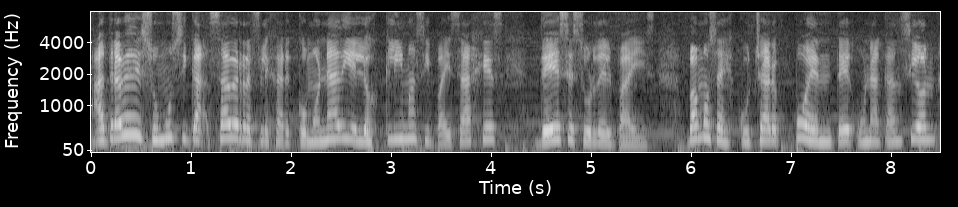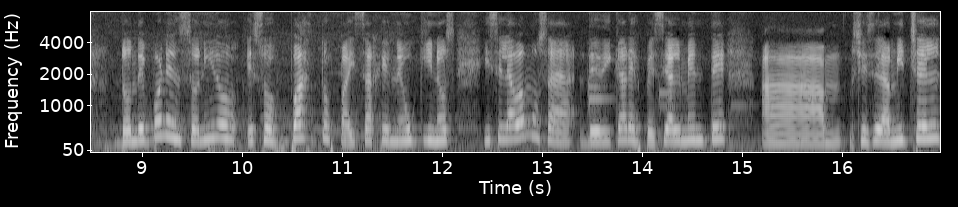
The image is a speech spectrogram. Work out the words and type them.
A través de su música sabe reflejar como nadie los climas y paisajes de ese sur del país. Vamos a escuchar Puente, una canción donde pone en sonido esos vastos paisajes neuquinos y se la vamos a dedicar especialmente a um, Gisela Mitchell,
